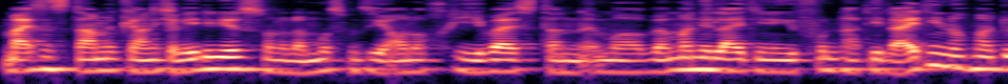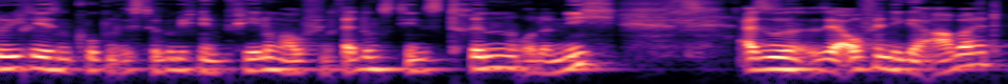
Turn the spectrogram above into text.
meistens damit gar nicht erledigt ist, sondern da muss man sich auch noch jeweils dann immer, wenn man eine Leitlinie gefunden hat, die Leitlinie nochmal durchlesen, gucken, ist da wirklich eine Empfehlung auch für den Rettungsdienst drin oder nicht. Also sehr aufwendige Arbeit.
